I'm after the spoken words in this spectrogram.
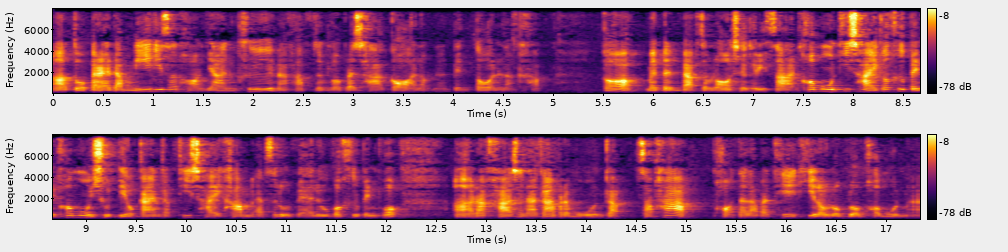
อตัวแปรดัมมี่ที่สะท้อนย่านคลื่นนะครับจำนวนประชากรเหล่านั้นเป็นต้นนะครับก็มันเป็นแบบจำลองเชิงคณิตศาสตร์ ข้อมูลที่ใช้ก็คือเป็นข้อมูลชุดเดียวกันกับที่ใช้ทำ absolute value ก็คือเป็นพวก ราคาชนะการประมูลกับสภาพของแต่ละประเทศที่เรารวบรวมข้อมูลมา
